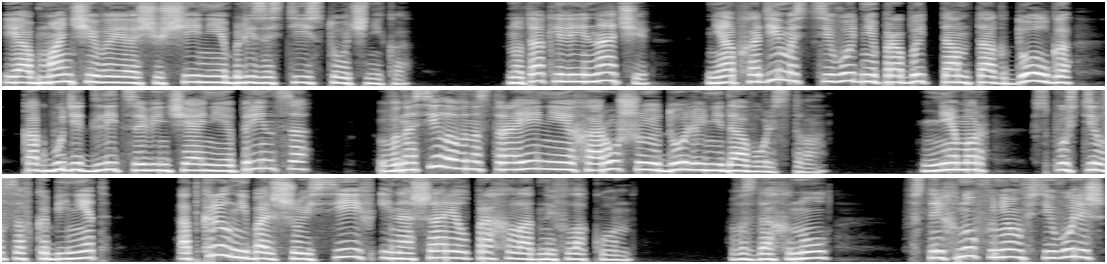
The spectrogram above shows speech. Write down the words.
и обманчивое ощущение близости источника. Но так или иначе, необходимость сегодня пробыть там так долго, как будет длиться венчание принца, вносила в настроение хорошую долю недовольства. Немор спустился в кабинет, открыл небольшой сейф и нашарил прохладный флакон. Вздохнул, встряхнув в нем всего лишь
